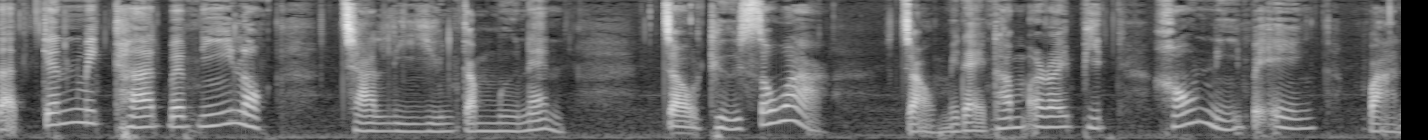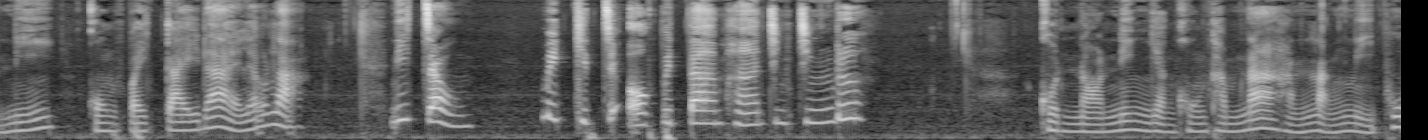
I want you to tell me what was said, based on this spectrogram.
ตัดกันไม่ขาดแบบนี้หรอก ชาลียืนกำมือแน่น เจ้าถือซะว่า เจ้าไม่ได้ทำอะไรผิด เขาหนีไปเอง ป่านนี้คงไปไกลได้แล้วล่ะ นี่เจ้าไม่คิดจะออกไปตามหาจริง ๆ หรือ คนนอนนิ่งยังคงทำหน้าหันหลังหนีผู้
